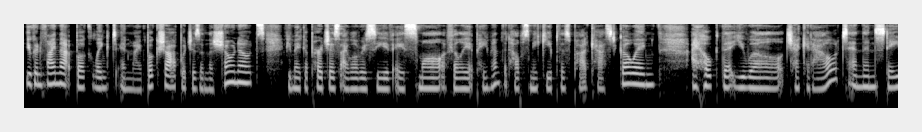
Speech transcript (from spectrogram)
you can find that book linked in my bookshop, which is in the show notes. If you make a purchase, I will receive a small affiliate payment that helps me keep this podcast going. I hope that you will check it out and then stay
